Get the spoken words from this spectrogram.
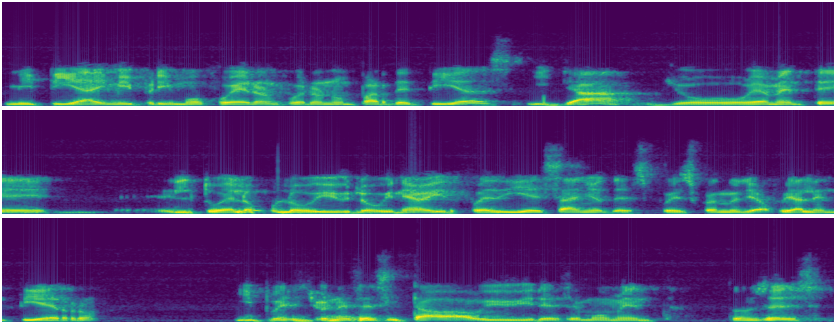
Mi tía y mi primo fueron, fueron un par de tías y ya, yo obviamente el duelo lo, lo vine a vivir, fue 10 años después cuando ya fui al entierro y pues yo necesitaba vivir ese momento. Entonces,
